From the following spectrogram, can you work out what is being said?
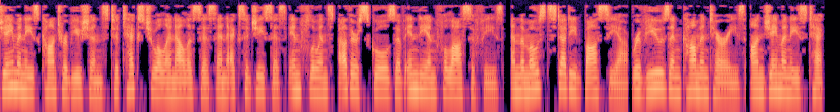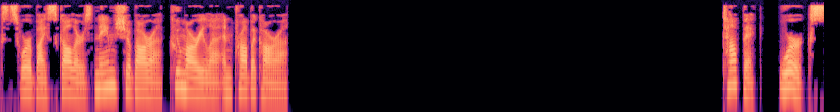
Jaimini's contributions to textual analysis and exegesis influenced other schools of Indian philosophies, and the most studied Bhāsya reviews and commentaries on Jaimini's texts were by scholars named Shabara, Kumarila and Prabhakara. Topic: Works.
